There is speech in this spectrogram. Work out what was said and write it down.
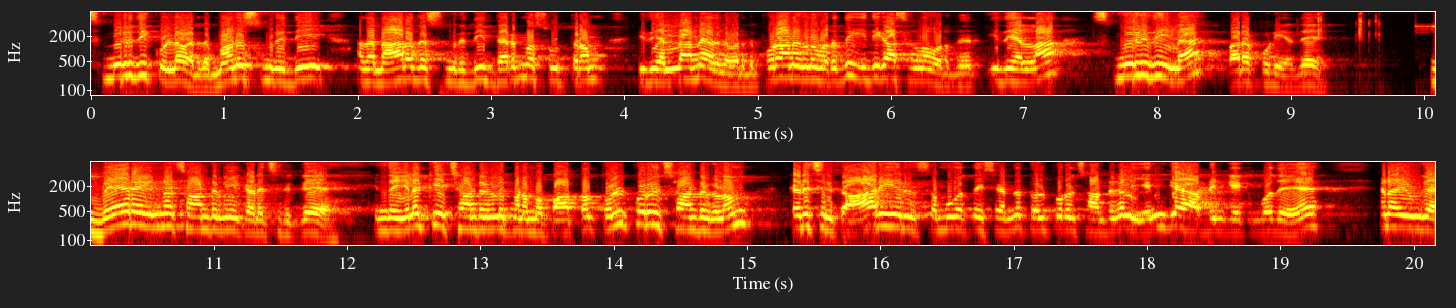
ஸ்மிருதிக்குள்ள வருது. மனுஸ்மிருதி அந்த நாரத ஸ்மிருதி தர்ம சூத்திரம் இது எல்லாமே அதுல வருது. புராணங்களும் வருது இதிகாசங்களும் வருது. இது எல்லாம் ஸ்மிருதியில வரக்கூடியது. வேற என்ன சான்றுகள் கிடைச்சிருக்கு? இந்த இலக்கிய சான்றுகள் இப்ப நம்ம பார்த்தோம். தொல்பொருள் சான்றுகளும் கிடைச்சிருக்கு. ஆரியர் சமூகத்தை சேர்ந்த தொல்பொருள் சான்றுகள் எங்க அப்படின்னு கேட்கும்போது ஏன்னா இவங்க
